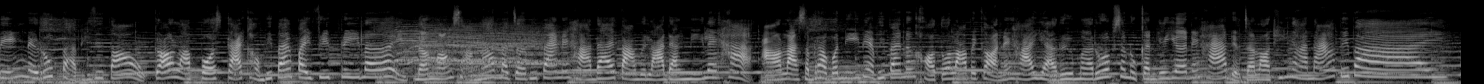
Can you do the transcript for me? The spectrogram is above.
บิงในรูปแบบดิจิตอลก็รับโปสการ์ดของพี่แป้งไปฟรีๆเลย น้องๆสามารถมาเจอพี่แป้งนะคะ ได้ตามเวลาดังนี้เลยค่ะ เอาล่ะสำหรับวันนี้เนี่ยพี่แป้งต้องขอตัวลาไปก่อนนะคะ อย่าลืมมาร่วมสนุกกันเยอะๆนะคะ เดี๋ยวจะรอที่งานนะบ๊ายบาย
